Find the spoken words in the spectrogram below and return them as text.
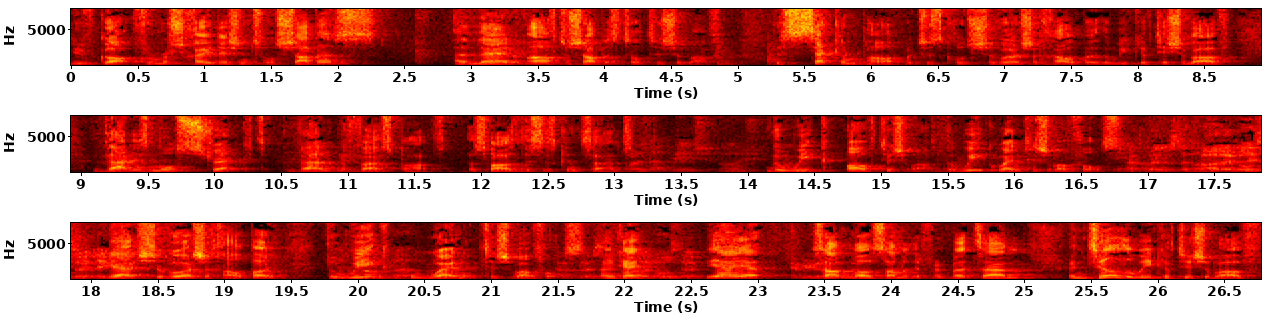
You've got from Rosh Chodesh until Shabbos, and then after Shabbos till Tisha B'av. The second part, which is called Shavua Shechalbo, the week of Tisha B'av, that is more strict than the first part, as far as this is concerned. What does that mean, Shavuot? The week of Tisha B'av, the week when Tisha B'av falls. That's when it's the Yeah, Shavua Shechalbo, the week when Tisha B'av falls. Okay? Yeah, yeah. Some, well, some are different, but um, until the week of Tisha B'av,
